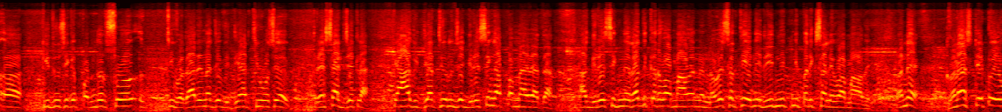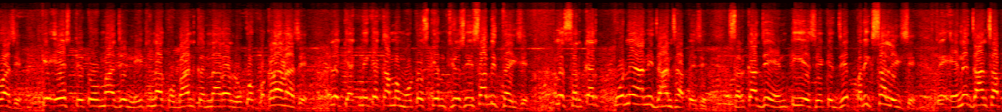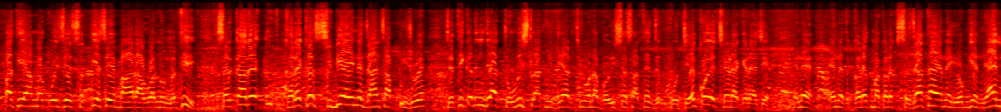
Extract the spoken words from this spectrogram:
કીધું છે કે પંદરસોથી વધારેના જે વિદ્યાર્થીઓ છે, ત્રેસઠ જેટલા, કે આ વિદ્યાર્થીઓને જે ગ્રેસિંગ આપવામાં આવ્યા હતા, આ ગ્રેસિંગને રદ કરવામાં આવે અને નવેસરથી એની રીનીટની પરીક્ષા લેવામાં આવે. અને ઘણા સ્ટેટો એવા છે કે એ સ્ટેટોમાં જે નીટના કૌભાંડ કરનારા લોકો પકડાણા છે, એટલે ક્યાંક ને ક્યાંક આમાં મોટો સ્કેમ થયો છે એ સાબિત થાય છે. અને સરકાર કોને આની જાંચ આપે છે? સરકાર જે એનટીએ છે કે જે પરીક્ષા લે છે તો એને જાંચ આપવાથી આમાં કોઈ જે સત્ય છે એ બહાર આવવાનું નથી. સરકારે ખરેખર સીબીઆઈને જાંચ આપવી જોઈએ, જેથી કરીને જે આ ચોવીસ લાખ વિદ્યાર્થીઓના ભવિષ્ય સાથે જે કોઈ છેડા કર્યા છે, એને એને કડકમાં કડક સજા થાય અને યોગ્ય ન્યાય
